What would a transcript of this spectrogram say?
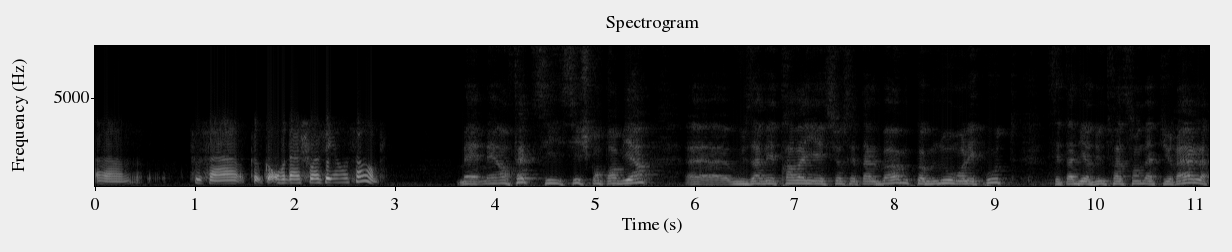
Ouais. tout ça, qu'on a choisi ensemble. Mais, mais en fait, si, si je comprends bien, vous avez travaillé sur cet album comme nous on l'écoute, c'est-à-dire d'une façon naturelle,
